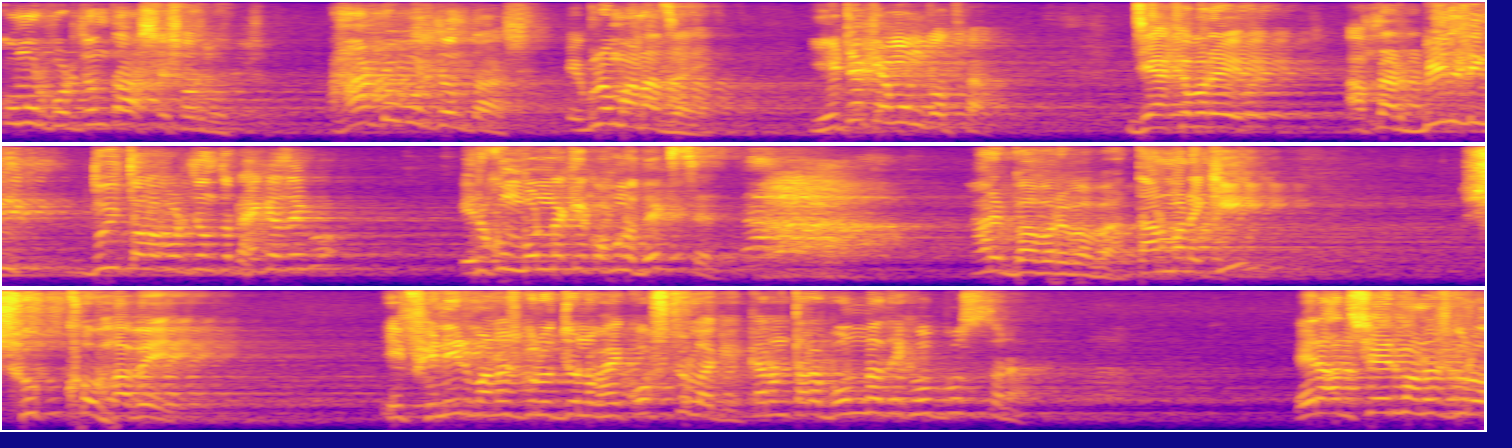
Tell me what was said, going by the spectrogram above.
কোমর পর্যন্ত আসে সর্বোচ্চ হাঁটু পর্যন্ত আসে। এগুলো মানা যায়। এটা কেমন কথা? যে একেবারে আপনার বিল্ডিং দুই তলা পর্যন্ত ঢেকে যাব এরকম বন্যা কি কখনো দেখছেন? আরে বাবারে বাবা তার মানে কি? সূক্ষ্মভাবে এই ফেনীর মানুষগুলোর জন্য ভাই কষ্ট লাগে কারণ তারা বন্যা দেখে অভ্যস্ত না। এ রাজশাহীর মানুষগুলো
